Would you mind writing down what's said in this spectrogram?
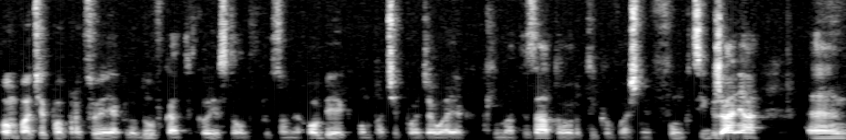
pompa ciepła pracuje jak lodówka, tylko jest to odwrócony obieg. Pompa ciepła działa jak klimatyzator, tylko właśnie w funkcji grzania. E,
